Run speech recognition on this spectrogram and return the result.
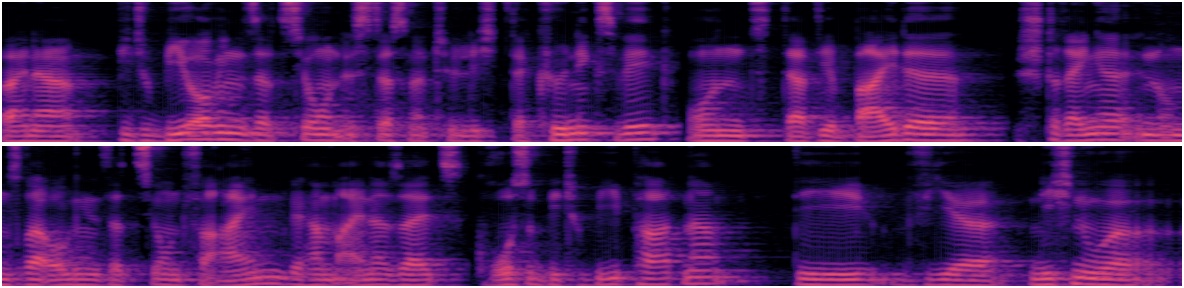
Bei einer B2B-Organisation ist das natürlich der Königsweg. Und da wir beide Stränge in unserer Organisation vereinen, wir haben einerseits große B2B-Partner, die wir nicht nur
